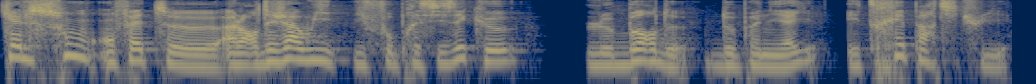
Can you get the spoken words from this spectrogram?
quels sont en fait euh, Alors déjà oui, il faut préciser que le board d'OpenAI est très particulier.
